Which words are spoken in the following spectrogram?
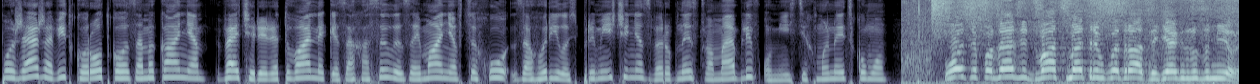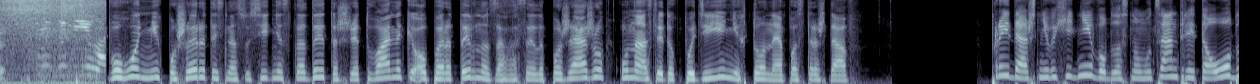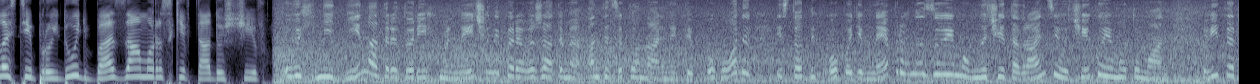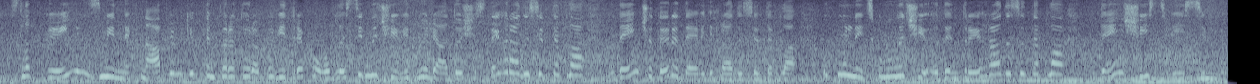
Пожежа від короткого замикання. Ввечері рятувальники загасили займання в цеху. Загорілось приміщення з виробництва меблів у місті Хмельницькому. Отже, пожежі 20 метрів квадратних, як зрозуміли. Вогонь міг поширитись на сусідні склади, тож рятувальники оперативно загасили пожежу. Унаслідок події ніхто не постраждав. Прийдешні вихідні в обласному центрі та області пройдуть без заморозків та дощів. У вихідні дні на території Хмельниччини переважатиме антициклональний тип погоди. Істотних опадів не прогнозуємо. Вночі та вранці очікуємо туман. Вітер слабкий, змінних напрямків. Температура повітря по області вночі від 0 до 6 градусів тепла, в день 4-9 градусів тепла. У Хмельницькому вночі 1-3 градуси тепла, в день 6-8.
